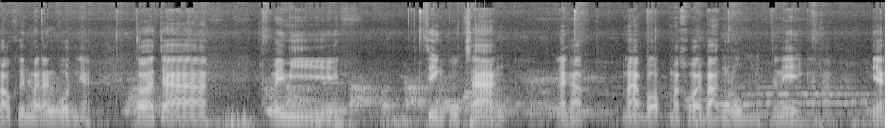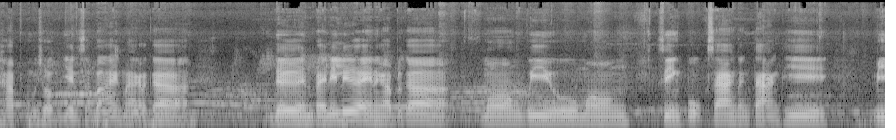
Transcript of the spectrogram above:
เราขึ้นมาด้านบนเนี่ยก็จะไม่มีสิ่งปลูกสร้างนะครับ มาบอกมาคอยบังลมนั่นเองนะครับเนี่ยครับคุณผู้ชมเย็นสบายมากแล้วก็เดินไปเรื่อยๆนะครับ แล้วก็มองวิวมองสิ่งปลูกสร้างต่างๆ ที่มี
